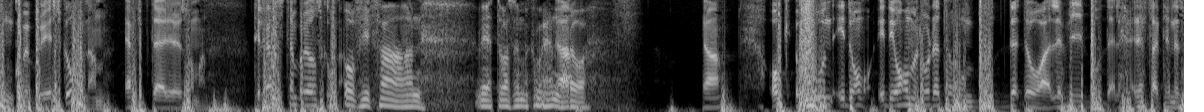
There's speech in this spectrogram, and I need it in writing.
Hon kommer börja i skolan efter sommaren. Till hösten börjar hon skolan. Åh fy fan. Vet du vad som kommer hända Ja. då? Ja. Och hon, i, de, i det området där hon bodde då, eller vi bodde, eller rätt sagt hennes,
